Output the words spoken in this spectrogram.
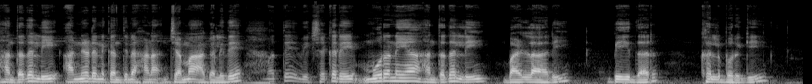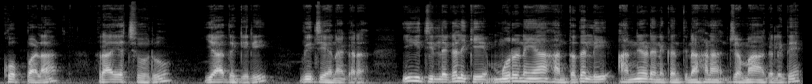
ಹಂತದಲ್ಲಿ ಹನ್ನೆರಡನೇ ಕಂತಿನ ಹಣ ಜಮಾ ಆಗಲಿದೆ. ಮತ್ತು ವೀಕ್ಷಕರೇ, ಮೂರನೆಯ ಹಂತದಲ್ಲಿ ಬಳ್ಳಾರಿ, ಬೀದರ್, ಕಲಬುರಗಿ, ಕೊಪ್ಪಳ, ರಾಯಚೂರು, ಯಾದಗಿರಿ, ವಿಜಯನಗರ. ಈ ಜಿಲ್ಲೆಗಳಿಗೆ ಮೂರನೆಯ ಹಂತದಲ್ಲಿ ಹನ್ನೆರಡನೇ ಕಂತಿನ ಹಣ ಜಮಾ ಆಗಲಿದೆ.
